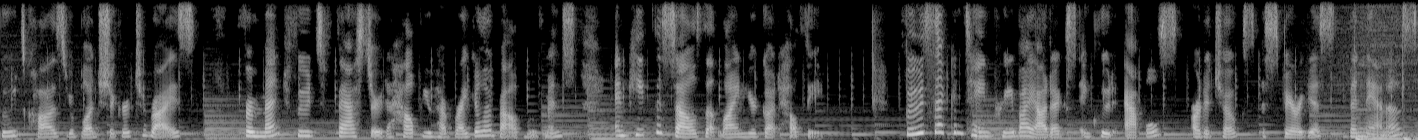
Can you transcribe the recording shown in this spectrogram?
foods cause your blood sugar to rise, Ferment foods faster to help you have regular bowel movements and keep the cells that line your gut healthy. Foods that contain prebiotics include apples, artichokes, asparagus, bananas,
